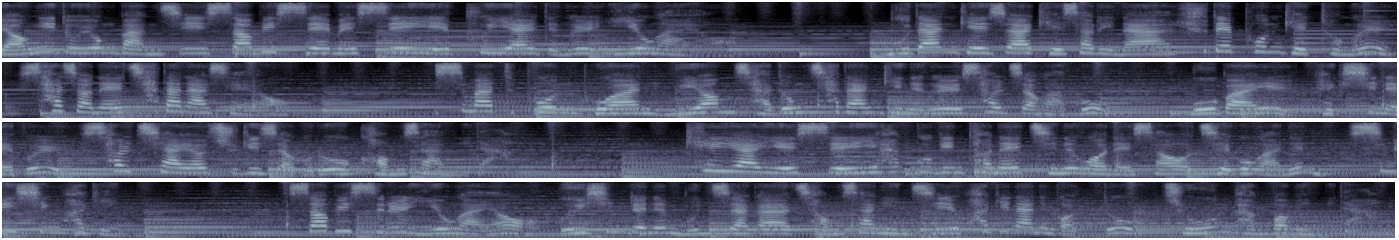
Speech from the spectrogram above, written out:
명의 도용 방지 서비스 MSAFER 등을 이용하여 무단 계좌 개설이나 휴대폰 개통을 사전에 차단하세요. 스마트폰 보안 위험 자동 차단 기능을 설정하고 모바일 백신 앱을 설치하여 주기적으로 검사합니다. KISA 한국인터넷진흥원에서 제공하는 스미싱 확인 서비스를 이용하여 의심되는 문자가 정상인지 확인하는 것도 좋은 방법입니다.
